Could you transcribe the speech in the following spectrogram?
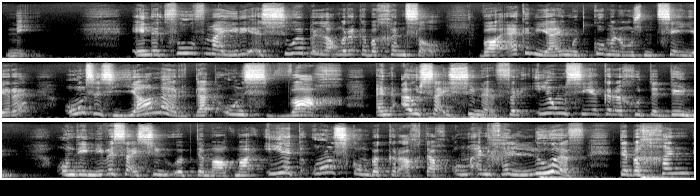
nie. En dit voel vir my hierdie is so 'n belangrike beginsel waar ek en jy moet kom en ons moet sê Here, ons is jammer dat ons wag in ou seisoene vir U om sekere goed te doen om die nuwe seisoen oop te maak, maar U het ons kom bekragtig om in geloof te begin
